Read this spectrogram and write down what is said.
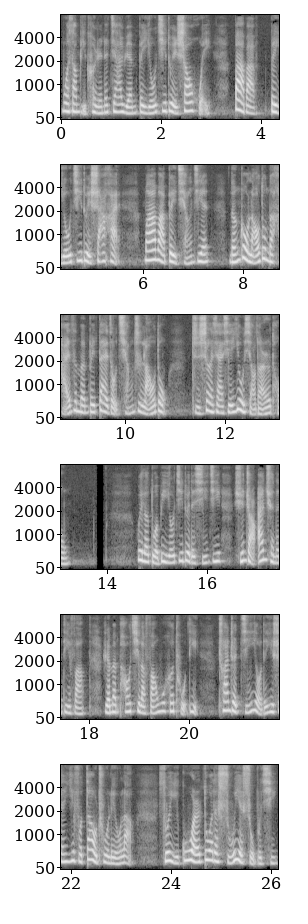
莫桑比克人的家园被游击队烧毁，爸爸被游击队杀害。妈妈被强奸，能够劳动的孩子们被带走强制劳动，只剩下些幼小的儿童。为了躲避游击队的袭击，寻找安全的地方，人们抛弃了房屋和土地，穿着仅有的一身衣服到处流浪，所以孤儿多得数也数不清。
